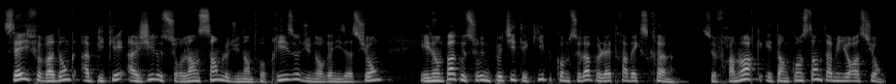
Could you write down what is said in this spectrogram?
SAFE va donc appliquer Agile sur l'ensemble d'une entreprise, d'une organisation, et non pas que sur une petite équipe comme cela peut l'être avec Scrum. Ce framework est en constante amélioration.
